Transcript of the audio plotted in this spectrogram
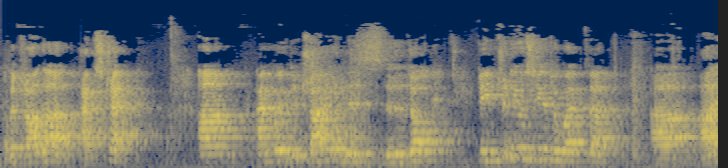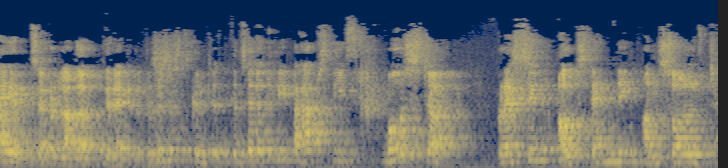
but rather abstract. Um, I'm going to try in this little talk to introduce you to what uh, uh, I and several other theoretical physicists consider to be perhaps the most uh, pressing, outstanding, unsolved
